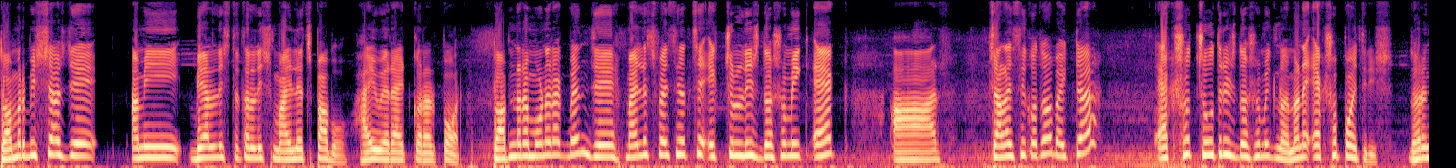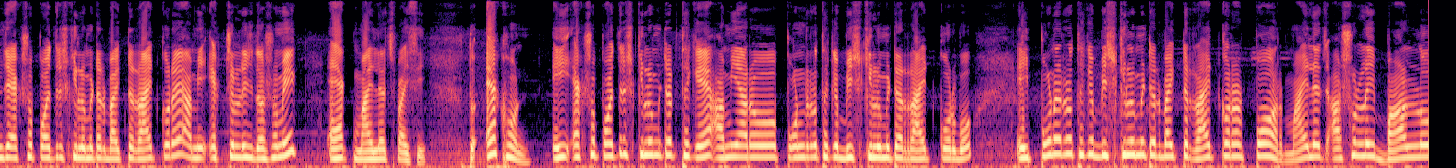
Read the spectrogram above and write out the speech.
তো আমার বিশ্বাস যে আমি বিয়াল্লিশ তেতাল্লিশ মাইলেজ পাবো হাইওয়ে রাইড করার পর। তো আপনারা মনে রাখবেন যে মাইলেজ পাইছি হচ্ছে একচল্লিশ দশমিক এক আর চালাইছি কত বাইকটা একশো চৌত্রিশ দশমিক নয় মানে একশো পঁয়ত্রিশ। ধরেন যে একশো পঁয়ত্রিশ কিলোমিটার বাইকটা রাইড করে আমি একচল্লিশ দশমিক এক মাইলেজ পাইছি। তো এখন এই একশো পঁয়ত্রিশ কিলোমিটার থেকে আমি আরও পনেরো থেকে বিশ কিলোমিটার রাইড করব। এই পনেরো থেকে বিশ কিলোমিটার বাইকটা রাইড করার পর মাইলেজ আসলেই বাড়লো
